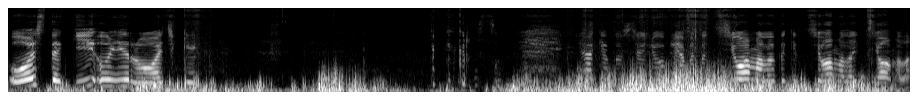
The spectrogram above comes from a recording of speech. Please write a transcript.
Ось такі огірочки. Такі красиві. Як я тут все люблю, я би тут цьомала, таки цьомала і цьомала.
